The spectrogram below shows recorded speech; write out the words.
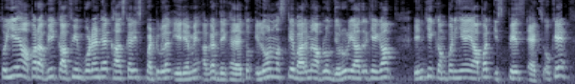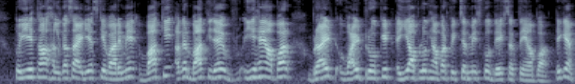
तो ये यहाँ पर अभी काफ़ी इंपोर्टेंट है, खासकर इस पर्टिकुलर एरिया में अगर देखा जाए तो। इलोन मस्क के बारे में आप लोग ज़रूर याद रखेगा इनकी कंपनी है यहाँ पर स्पेस एक्स ओके तो ये था हल्का सा आइडिया के बारे में। बाकी अगर बात की जाए, ये है यहाँ पर ब्राइट व्हाइट रॉकेट ये आप लोग यहाँ पर पिक्चर में इसको देख सकते हैं यहाँ पर, ठीक है?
